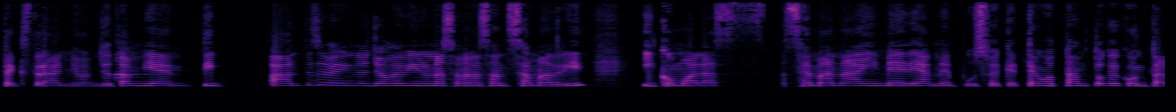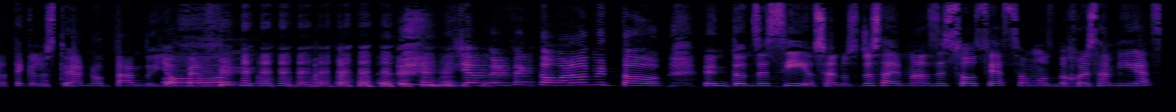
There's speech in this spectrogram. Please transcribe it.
Te extraño. Yo también. Antes de venir, yo me vine unas semanas antes a Madrid y como a las semana y media me puso que tengo tanto que contarte que lo estoy anotando y yo perfecto. y yo perfecto, guárdame todo. Entonces sí, o sea, nosotros además de socias somos mejores amigas,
